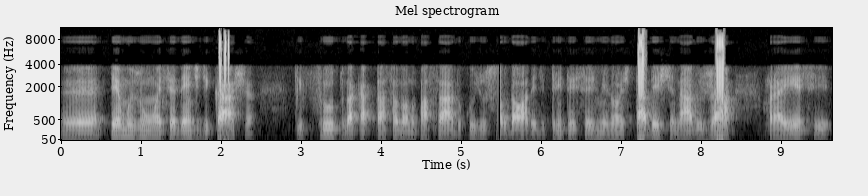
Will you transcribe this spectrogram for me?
É, temos um excedente de caixa que, fruto da captação do ano passado, cujo saldo da ordem de 36 milhões está destinado já para esse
